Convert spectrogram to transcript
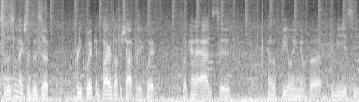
So this one actually boots up pretty quick and fires off the shot pretty quick. So it kind of adds to kind of a feeling of uh, immediacy.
